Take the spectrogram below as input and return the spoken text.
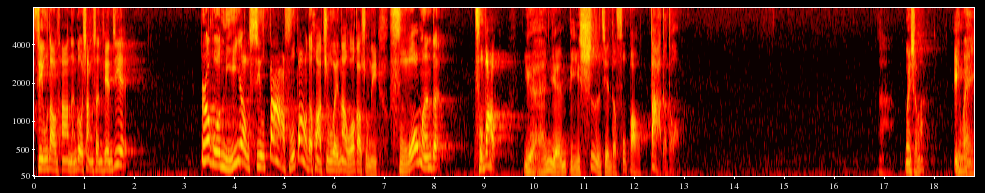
修到他能够上升天界？如果你要修大福报的话，诸位，那我告诉你，佛门的福报远远比世间的福报大得多。啊，为什么？因为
